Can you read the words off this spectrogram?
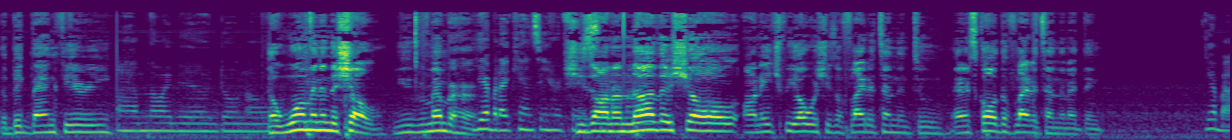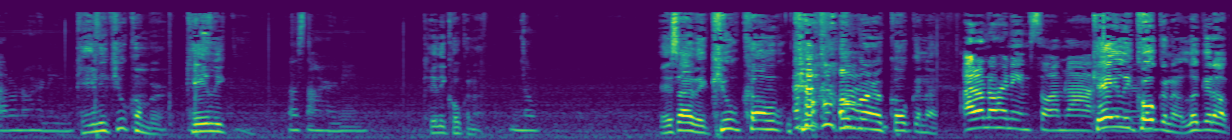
The Big Bang Theory. I have no idea. I Don't know. The woman in the show. You remember her? yeah, but I can't see her face. She's on another show on HBO where she's a flight attendant too. And it's called The Flight Attendant, I think. Yeah, but I don't know her name. Kaley Cucumber. Kaley That's not her name. Kaley Coconut. Nope. It's either cucum- cucumber or coconut. I don't know her name, so I'm not. Kaley Coconut. Look it up.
